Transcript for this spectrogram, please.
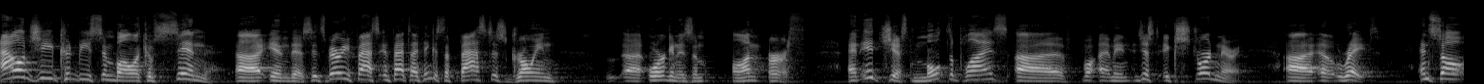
Algae could be symbolic of sin uh, in this. It's very fast. In fact, I think it's the fastest growing uh, organism on earth. And it just multiplies, uh, for, I mean, just extraordinary uh, uh, rate. And so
